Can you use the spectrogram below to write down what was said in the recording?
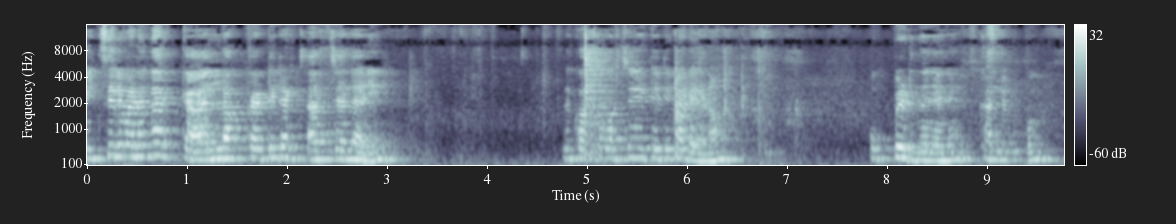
മിക്സിയിൽ വേണമെങ്കിൽ അരക്കാം. എല്ലാം ഒക്കെ ഇട്ടിട്ട് അരച്ച് അരച്ചാലായി. ഇത് കുറച്ച് കുറച്ച് ഇട്ടിട്ട് കടയണം. ഉപ്പിടുന്ന ഞാൻ കല്ലുപ്പും.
